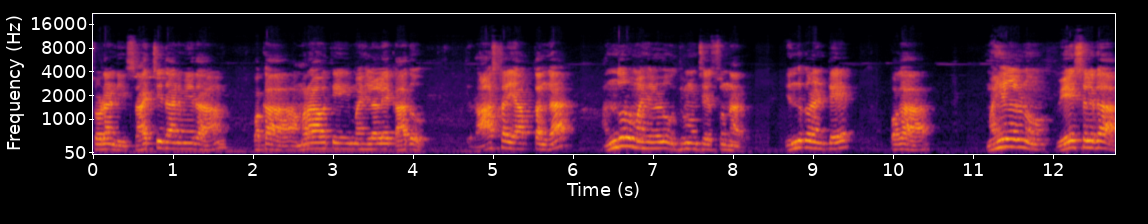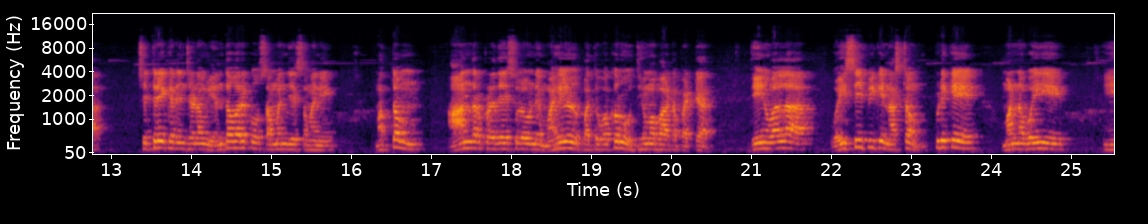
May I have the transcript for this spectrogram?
చూడండి సాక్షి దాని మీద ఒక అమరావతి మహిళలే కాదు రాష్ట్ర వ్యాప్తంగా అందరూ మహిళలు ఉద్యమం చేస్తున్నారు. ఎందుకంటే ఒక మహిళలను వేసులుగా చిత్రీకరించడం ఎంతవరకు సమంజసమని మొత్తం ఆంధ్రప్రదేశ్లో ఉండే మహిళలు ప్రతి ఒక్కరూ ఉద్యమ బాట పట్టారు. దీనివల్ల వైసీపీకి నష్టం. ఇప్పటికే మొన్న పోయి ఈ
